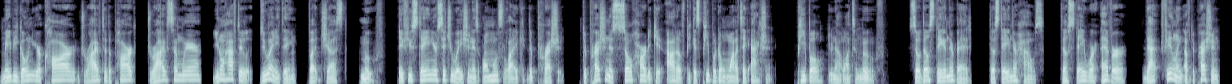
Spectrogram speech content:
maybe go in your car, drive to the park, drive somewhere. You don't have to do anything, but just move. If you stay in your situation, it's almost like depression. Depression is so hard to get out of because people don't want to take action. People do not want to move. So they'll stay in their bed, they'll stay in their house, they'll stay wherever that feeling of depression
